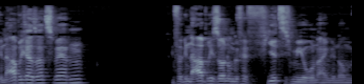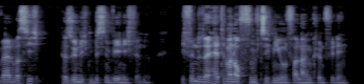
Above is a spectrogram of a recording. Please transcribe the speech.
Gnabry-Ersatz werden. Für Gnabry sollen ungefähr 40 Millionen eingenommen werden, was ich persönlich ein bisschen wenig finde. Ich finde, da hätte man auch 50 Millionen verlangen können für den.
